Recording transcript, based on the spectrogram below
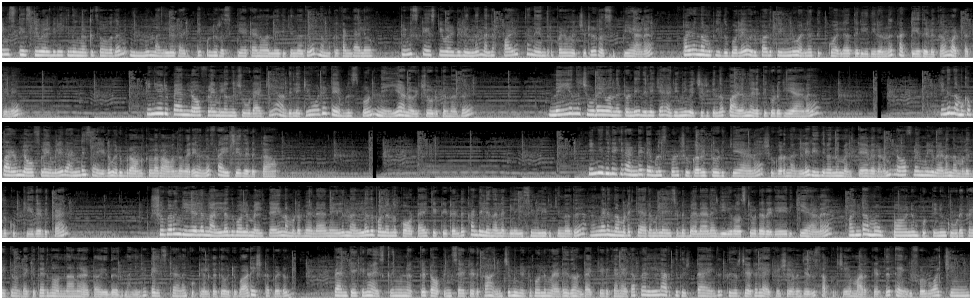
Twins tasty വേൾഡിലേക്ക് നിങ്ങൾക്ക് സ്വാഗതം. ഇന്ന് നല്ലൊരു അടിപൊളി റെസിപ്പി ആയിട്ടാണ് വന്നിരിക്കുന്നത്. നമുക്ക് കണ്ടാലോ? ട്വിൻസ് ടേസ്റ്റി വേൾഡിൽ നിന്ന് നല്ല പഴുത്ത നേന്ത്രപ്പഴം വെച്ചൊരു റെസിപ്പിയാണ് പഴം നമുക്ക് ഇതുപോലെ ഒരുപാട് തിന്നുമല്ല തിക്കും അല്ലാത്ത രീതിയിലൊന്ന് കട്ട് ചെയ്തെടുക്കാം വട്ടത്തിന്. ഇനി ഒരു പാൻ ലോ ഫ്ലെയിമിലൊന്ന് ചൂടാക്കി അതിലേക്ക് ഒരു ടേബിൾ സ്പൂൺ നെയ്യാണ് ഒഴിച്ചു കൊടുക്കുന്നത്. നെയ്യൊന്ന് ചൂടായി വന്നിട്ടുണ്ട്. ഇതിലേക്ക് അരിഞ്ഞു വെച്ചിരിക്കുന്ന പഴം നിരത്തി കൊടുക്കുകയാണ്. ഇനി നമുക്ക് പഴം ലോ ഫ്ലെയിമിൽ രണ്ട് സൈഡും ഒരു ബ്രൗൺ കളർ ആവുന്ന വരെ ഒന്ന് ഫ്രൈ ചെയ്തെടുക്കാം. ഇനി ഇതിലേക്ക് രണ്ട് ടേബിൾ സ്പൂൺ ഷുഗർ ഇട്ട് കൊടുക്കുകയാണ്. ഷുഗർ നല്ല രീതിയിലൊന്ന് മെൽറ്റായി വരണം. ലോ ഫ്ലെയിമിൽ വേണം നമ്മളിത് കുക്ക് ചെയ്തെടുക്കാൻ. ഷുഗറും ഗീയെല്ലാം നല്ലതുപോലെ മെൽറ്റായി നമ്മുടെ ബനാനയിൽ നല്ലതുപോലെ ഒന്ന് കോട്ടായി കിട്ടിയിട്ടുണ്ട്. കണ്ടില്ലേ നല്ല ഗ്ലേസിംഗിൽ ഇരിക്കുന്നത്? അങ്ങനെ നമ്മുടെ കാരമലൈസ്ഡ് ബനാന ഗീ റോസ്റ്റ് ഇവിടെ റെഡി ആയിരിക്കുകയാണ്. പണ്ട് അമ്മ ഉപ്പാവനും പുട്ടിനും കൂടെ കഴിക്കാൻ ഉണ്ടാക്കി തരുന്ന ഒന്നാണ് കേട്ടോ ഇത്. നല്ല ടേസ്റ്റാണ് കുട്ടികൾക്കൊക്കെ ഒരുപാട് ഇഷ്ടപ്പെടും. പാൻ കേക്കിനും ഐസ്ക്രീമിനും ഒക്കെ ടോപ്പിംഗ്സ് ആയിട്ട് എടുക്കാം. അഞ്ച് മിനിറ്റ് പോലും വേണ്ട ഇത് ഉണ്ടാക്കിയെടുക്കാനായിട്ട് അപ്പോൾ എല്ലാവർക്കും ഇത് ഇഷ്ടമായെങ്കിൽ തീർച്ചയായിട്ടും ലൈക്കും ഷെയറും ചെയ്ത് സപ്പോർട്ട് ചെയ്യാൻ മറക്കരുത്. Thank for watching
